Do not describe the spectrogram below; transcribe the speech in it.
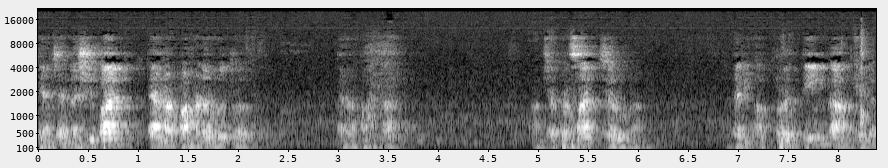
त्यांच्या नशिबात त्यांना पाहणं होतं त्यांना पाहता आमच्या प्रसादच्या रुग्णात त्यांनी अप्रतिम काम केलं.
